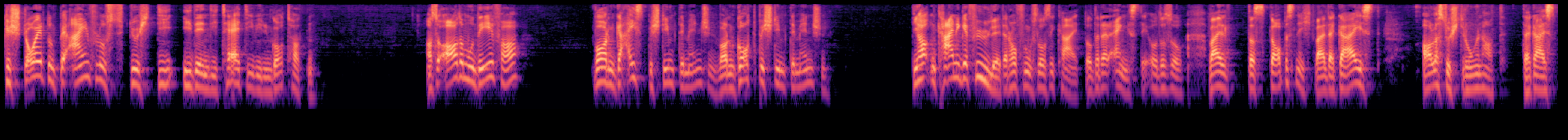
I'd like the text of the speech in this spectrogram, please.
gesteuert und beeinflusst durch die Identität, die wir in Gott hatten. Also Adam und Eva waren geistbestimmte Menschen, waren gottbestimmte Menschen. Die hatten keine Gefühle der Hoffnungslosigkeit oder der Ängste oder so, weil das gab es nicht, weil der Geist alles durchdrungen hat. Der Geist,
